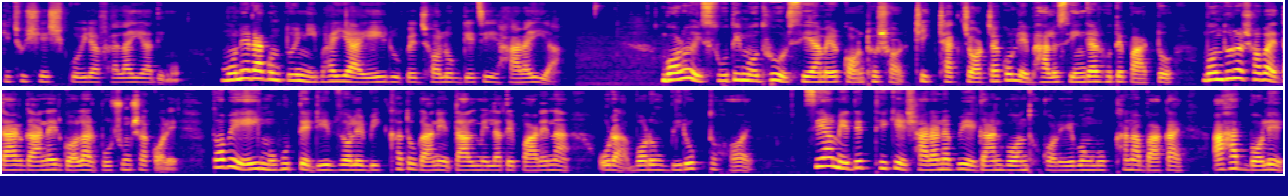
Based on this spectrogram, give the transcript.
কিছু শেষ কইরা ফেলাইয়া দিমু। মনের আগুন তুই নিভাইয়া, এই রূপে ঝলক গেছি হারাইয়া। বড়ই শ্রুতিমধুর সিয়ামের কণ্ঠস্বর। ঠিকঠাক চর্চা করলে ভালো সিঙ্গার হতে পারত। বন্ধুরা সবাই তার গানের গলার প্রশংসা করে। তবে এই মুহূর্তে ডিপ জলের বিখ্যাত গানে তাল মেলাতে পারে না ওরা, বরং বিরক্ত হয়। সিয়াম এদের থেকে সাড়া না পেয়ে গান বন্ধ করে এবং মুখখানা বাঁকায়। আহাত বলে,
